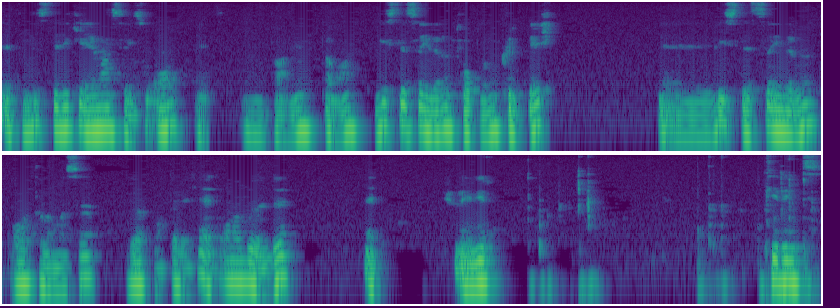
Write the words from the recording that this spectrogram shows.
Evet listedeki eleman sayısı 10. Evet 10 tane tamam. Liste sayıların toplamı 45. E, liste sayılarının ortalaması 4.5. Evet ona böldü. Evet. Şuraya bir print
